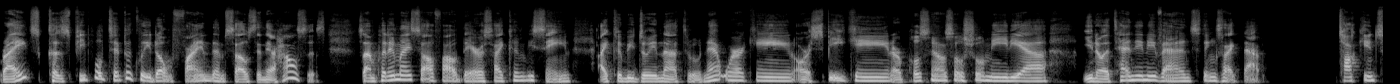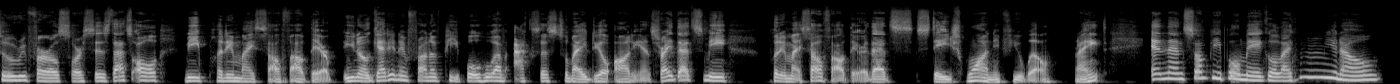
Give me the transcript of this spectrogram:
right? Because people typically don't find themselves in their houses. So I'm putting myself out there so I can be seen. I could be doing that through networking or speaking or posting on social media you know, attending events, things like that. Talking to referral sources, that's all me putting myself out there, you know, getting in front of people who have access to my ideal audience, right? That's me putting myself out there. That's stage one, if you will, right? And then some people may go like, hmm, you know,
